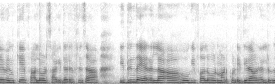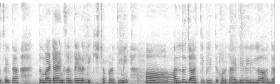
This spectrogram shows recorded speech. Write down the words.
ಲೆವೆನ್ ಕೆ ಫಾಲೋವರ್ಸ್ ಆಗಿದ್ದಾರೆ ಫ್ರೆಂಡ್ಸ್ ಇದರಿಂದ ಯಾರೆಲ್ಲ ಹೋಗಿ ಫಾಲೋವರ್ಡ್ ಮಾಡ್ಕೊಂಡಿದ್ದೀರಾ ಅವರೆಲ್ಲರಿಗೂ ಸಹಿತ ತುಂಬ ಟ್ಯಾಂಕ್ಸ್ ಅಂತ ಹೇಳೋದಕ್ಕೆ ಇಷ್ಟಪಡ್ತೀನಿ. ಅಲ್ಲೂ ಜಾಸ್ತಿ ಪ್ರೀತಿ ಕೊಡ್ತಾ ಇದ್ದೀರಾ? ಇಲ್ಲೂ ಅದೇ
